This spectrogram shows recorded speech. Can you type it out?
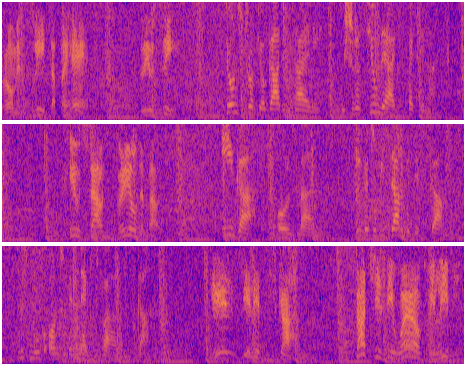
Roman fleet up ahead. Do you see? Don't drop your guard entirely. We should assume they are expecting us. You sound thrilled about it. Eager, old man. Eager to be done with this scum. And move on to the next pile of scum. Infinite scum! Such is the world we live in.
